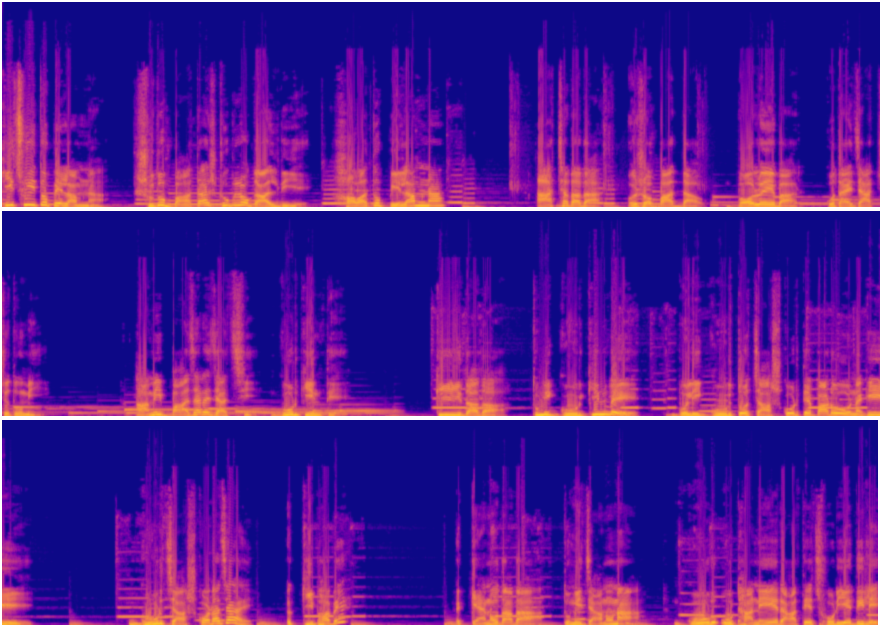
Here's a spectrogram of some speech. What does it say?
কিছুই তো পেলাম না। শুধু বাতাস ঢুকলো গাল দিয়ে। হাওয়া তো পেলাম না। আচ্ছা দাদা, ওসব বাদ দাও। বলো এবার, কোথায় যাচ্ছ তুমি? আমি বাজারে যাচ্ছি গুড় কিনতে। কি দাদা, তুমি গুড় কিনবে? বলি, গুড় তো চাষ করতে পারো নাকি? গুড় চাষ করা যায়? কীভাবে? কেন দাদা, তুমি জানো না? গুড় উঠানে রাতে ছড়িয়ে দিলে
